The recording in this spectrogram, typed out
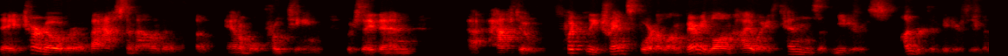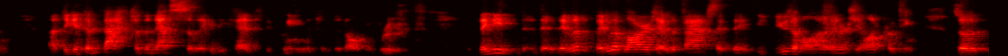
They turn over a vast amount of, of animal protein, which they then have to quickly transport along very long highways, tens of meters, hundreds of meters even, uh, to get them back to the nest so they can be fed to the queen and to the developing brood. They need, they, they, live, they live large, they live fast, they, they use up a lot of energy, a lot of protein. So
